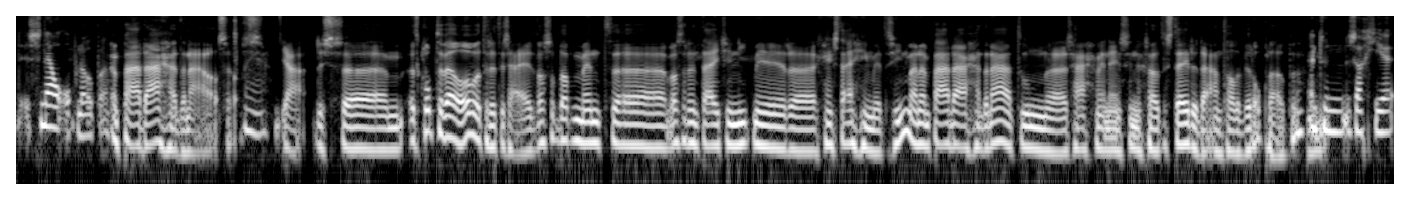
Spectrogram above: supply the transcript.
snel oplopen. Een paar dagen daarna al zelfs. Ja. Ja, dus ehm, het klopte wel hoor, wat Rutte zei. Het was op dat moment eh, was er een tijdje niet meer, geen stijging meer te zien. Maar een paar dagen daarna, toen zagen we ineens in de grote steden de aantallen weer oplopen. En toen zag je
